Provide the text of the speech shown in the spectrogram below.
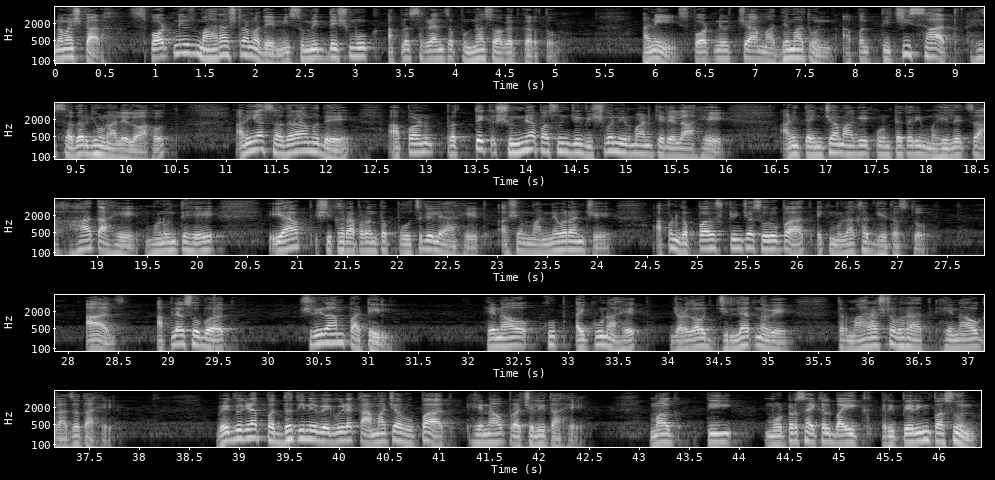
नमस्कार. Spot news महाराष्ट्रामध्ये मी सुमित देशमुख आपलं सगळ्यांचं पुन्हा स्वागत करतो. आणि स्पॉट न्यूजच्या माध्यमातून आपण तिची साथ हे सदर घेऊन आलेलो आहोत. आणि या सदरामध्ये आपण प्रत्येक शून्यापासून जे विश्व निर्माण केलेलं आहे आणि त्यांच्या मागे कोणत्या तरी महिलेचा हात आहे म्हणून ते हे या शिखरापर्यंत पोचलेले आहेत असे मान्यवरांचे आपण गप्पागोष्टींच्या स्वरूपात एक मुलाखत घेत असतो. आज आपल्यासोबत श्रीराम पाटील हे नाव खूप ऐकून आहेत. जळगाव जिल्ह्यात नव्हे तर महाराष्ट्रभरात हे नाव गाजत आहे. वेगवेगळ्या पद्धतीने वेगवेगळ्या कामाच्या रूपात हे नाव प्रचलित आहे. मग ती मोटरसायकल बाईक रिपेरिंगपासून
